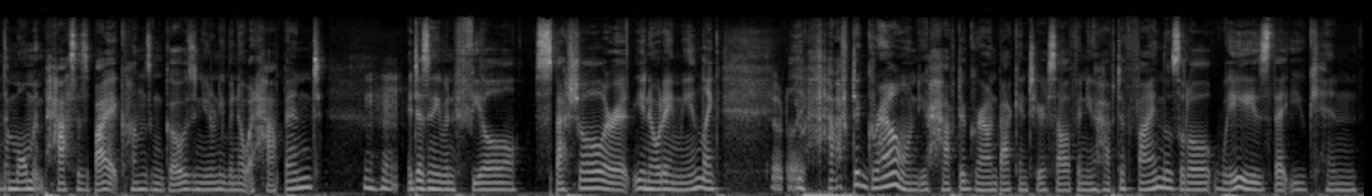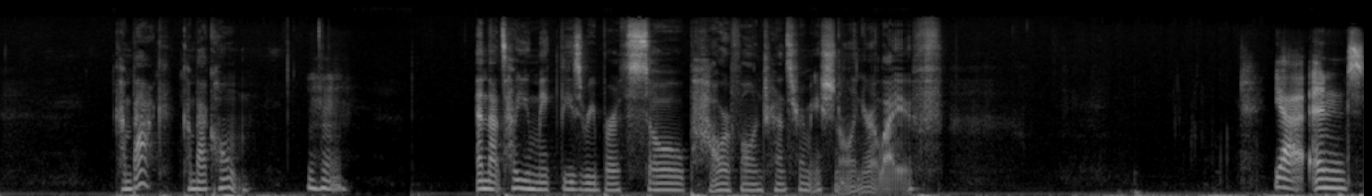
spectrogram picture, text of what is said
the moment passes by it comes and goes and you don't even know what happened. Mm-hmm. It doesn't even feel special or it, you know what I mean? Like Totally. you have to ground. You have to ground back into yourself and you have to find those little ways that you can come back, come back home. hmm And that's how you make these rebirths so powerful and transformational in your life. Yeah. And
